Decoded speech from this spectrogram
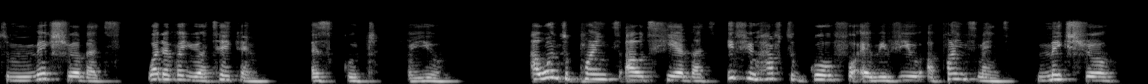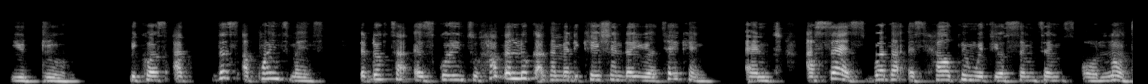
to make sure that whatever you are taking is good for you. I want to point out here that if you have to go for a review appointment, make sure you do. Because at this appointment, the doctor is going to have a look at the medication that you are taking and assess whether it's helping with your symptoms or not.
